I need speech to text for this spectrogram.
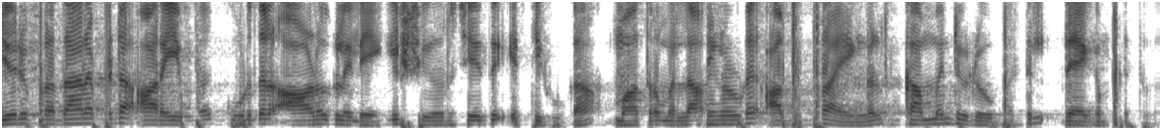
ഈ ഒരു പ്രധാനപ്പെട്ട അറിയിപ്പ് കൂടുതൽ ആളുകളിലേക്ക് ഷെയർ ചെയ്ത് എത്തിക്കുക. മാത്രമല്ല നിങ്ങളുടെ അഭിപ്രായങ്ങൾ കമന്റ് രൂപത്തിൽ രേഖപ്പെടുത്തുക.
